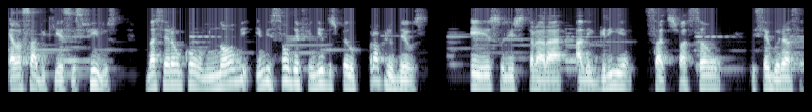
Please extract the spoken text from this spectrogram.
Ela sabe que esses filhos nascerão com nome e missão definidos pelo próprio Deus, e isso lhes trará alegria, satisfação e segurança,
